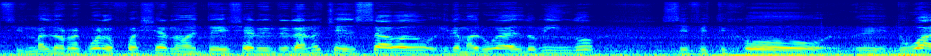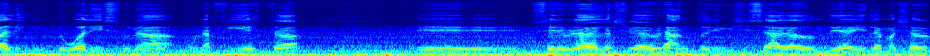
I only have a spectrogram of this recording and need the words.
si mal no recuerdo, fue ayer, no, antes de ayer, entre la noche del sábado y la madrugada del domingo, se festejó eh. Diwali es una, fiesta eh, celebrada en la ciudad de Brampton y Mississauga, donde hay la mayor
